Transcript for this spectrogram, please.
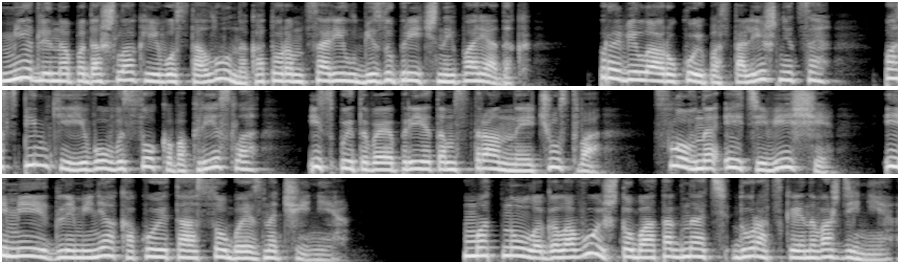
медленно подошла к его столу, на котором царил безупречный порядок, провела рукой по столешнице, по спинке его высокого кресла, испытывая при этом странные чувства, словно эти вещи имеют для меня какое-то особое значение. Мотнула головой, чтобы отогнать дурацкое наваждение,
